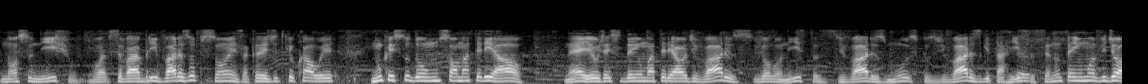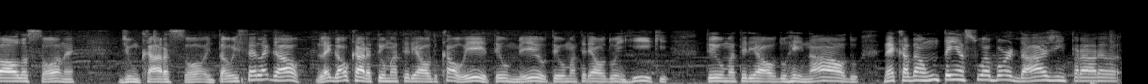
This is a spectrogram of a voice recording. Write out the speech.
o nosso nicho. Você vai abrir várias opções. Acredito que o Cauê nunca estudou um só material. Né? Eu já estudei um material de vários violonistas, de vários músicos, de vários guitarristas. Você não tem uma videoaula só, né? De um cara só. Então isso é legal. Legal, cara, ter o material do Cauê, ter o meu, ter o material do Henrique, ter o material do Reinaldo, né? Cada um tem a sua abordagem para,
